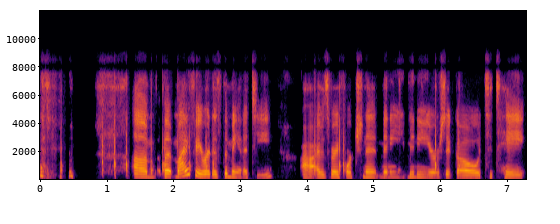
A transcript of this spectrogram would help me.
um, but my favorite is the manatee uh, I was very fortunate many, many years ago to take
